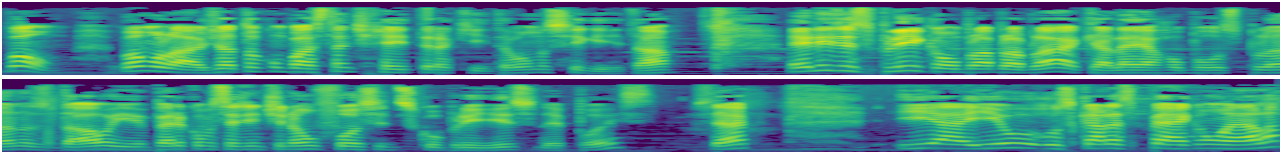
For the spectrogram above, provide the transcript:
Bom, vamos lá, eu já tô com bastante hater aqui, então vamos seguir, tá? Eles explicam, blá blá blá, que a Leia roubou os planos e tal, e o Império como se a gente não fosse descobrir isso depois, certo? E aí o- os caras pegam ela,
